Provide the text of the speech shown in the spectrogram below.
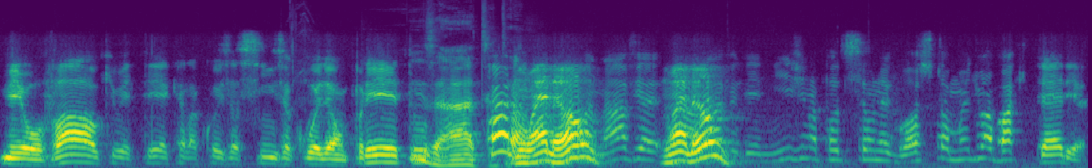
meio oval, que o ET é aquela coisa cinza com o olhão preto. Exato. Cara, não é não? Nave, não é não? nave alienígena pode ser um negócio do tamanho de uma bactéria.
